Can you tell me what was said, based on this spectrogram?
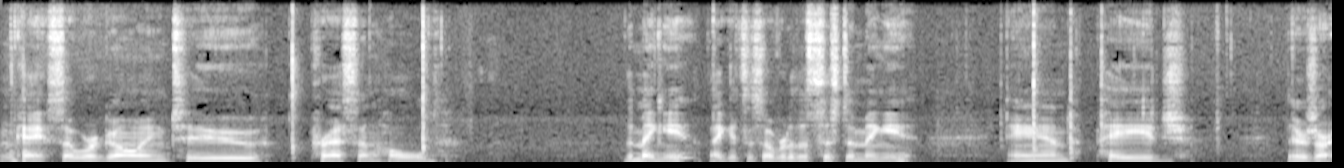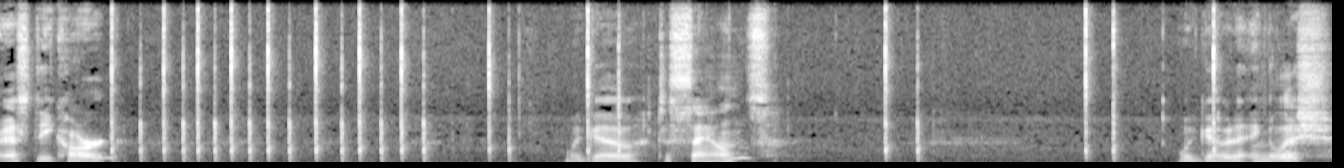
Okay, so we're going to press and hold the menu. That gets us over to the system menu. And page, there's our SD card. We go to sounds. We go to English.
